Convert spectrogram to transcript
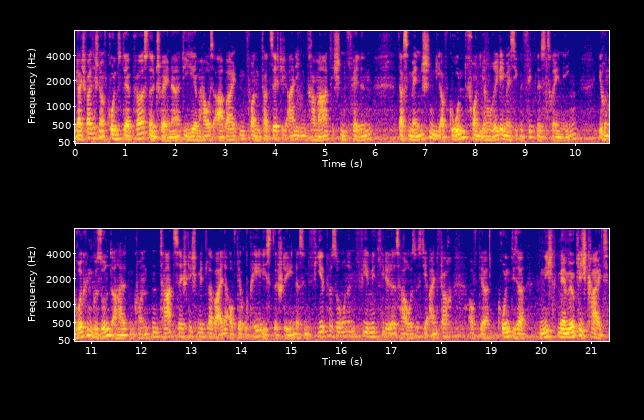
Ja, ich weiß schon aufgrund der Personal Trainer, die hier im Haus arbeiten, von tatsächlich einigen dramatischen Fällen, dass Menschen, die aufgrund von ihrem regelmäßigen Fitnesstraining ihren Rücken gesund erhalten konnten, tatsächlich mittlerweile auf der OP-Liste stehen. Das sind vier Personen, vier Mitglieder des Hauses, die einfach auf der Grund dieser nicht mehr Möglichkeit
